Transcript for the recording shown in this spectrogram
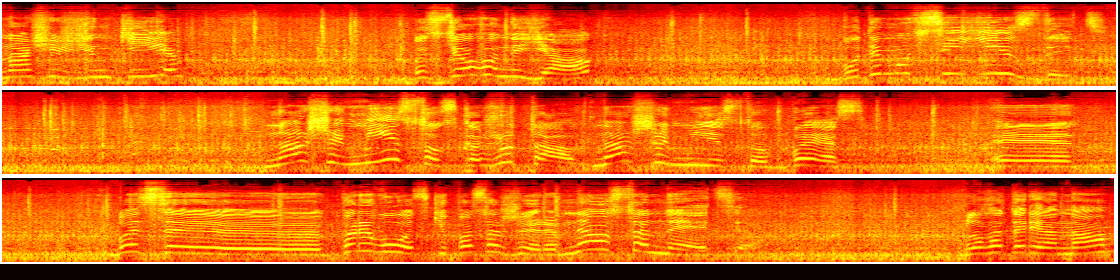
наші жінки. Без цього ніяк. Будемо всі їздити. Наше місто, скажу так, наше місто без, е, без е, перевозки пасажирів не останеться. Благодаря нам,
